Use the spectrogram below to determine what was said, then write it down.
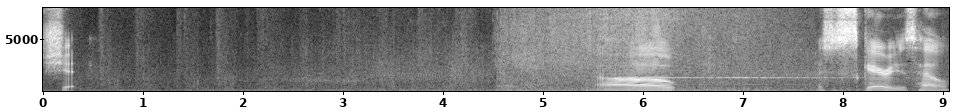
Shit. Oh. This is scary as hell.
